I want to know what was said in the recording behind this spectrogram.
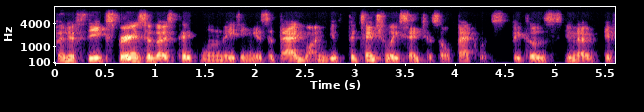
But if the experience of those people in the meeting is a bad one, you've potentially sent yourself backwards because, you know, if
